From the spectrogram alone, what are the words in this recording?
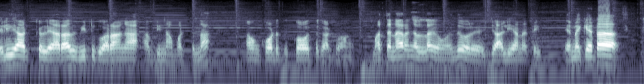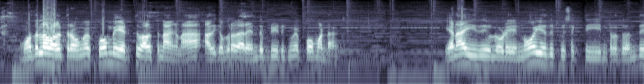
வெளியாட்கள் யாராவது வீட்டுக்கு வராங்க அப்படின்னா மட்டும்தான் அவங்க கோட்டத்துக்கு கோபத்தை காட்டுவாங்க. மற்ற நேரங்களில் இவங்க வந்து ஒரு ஜாலியான டைப் என்ன கேட்டால் முதல்ல வளர்த்துறவங்க கோம்பை எடுத்து வளர்த்துனாங்கன்னா அதுக்கப்புறம் வேறு எந்த ப்ரீடுக்குமே போக மாட்டாங்க. ஏன்னா இதனுடைய நோய் எதிர்ப்பு சக்தின்றது வந்து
